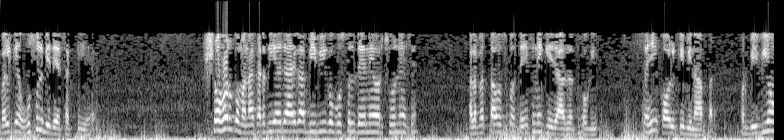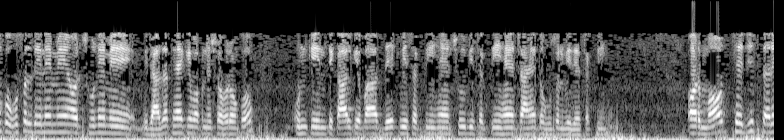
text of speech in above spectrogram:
بلکہ غسل بھی دے سکتی ہے۔ شوہر کو منع کر دیا جائے گا بیوی کو غسل دینے اور چھونے سے۔ البتہ اس کو دیکھنے کی اجازت ہوگی، صحیح قول کی بنا پر۔ اور بیویوں کو غسل دینے میں اور چھونے میں اجازت ہے کہ وہ اپنے شوہروں کو ان کے انتقال کے بعد دیکھ بھی سکتی ہیں، چھو بھی سکتی ہیں، چاہیں تو غسل بھی دے سکتی ہیں۔ اور موت سے جس طرح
